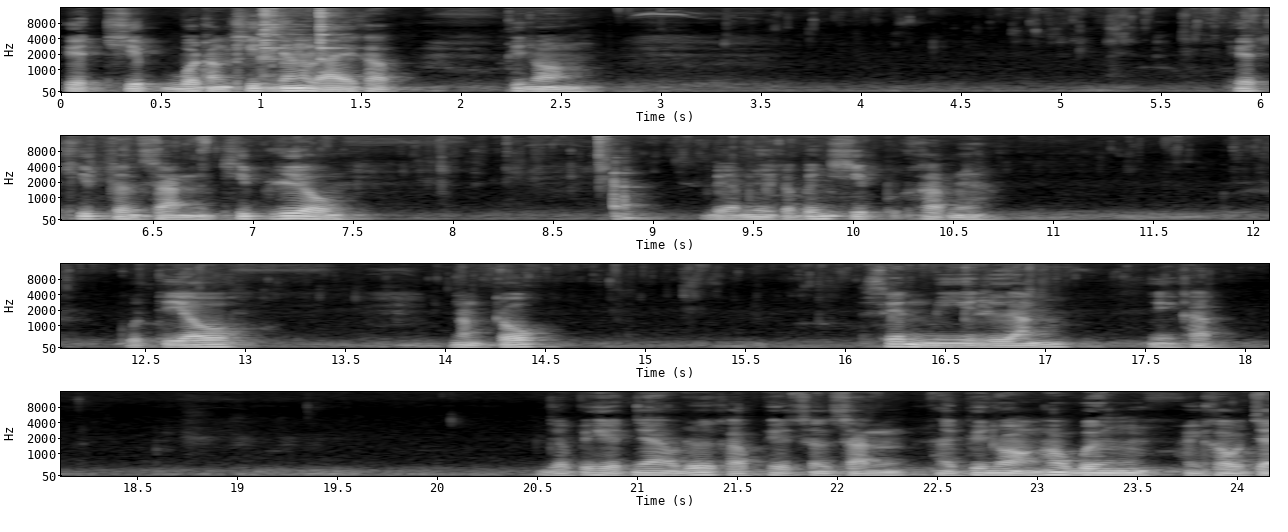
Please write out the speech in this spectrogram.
เฮ็ดคลิปบ่ต้องคิดยังหลายครับ พี่น้องเฮ็ดคลิปสั้นๆคลิปเรียว แบบนี้ก็เป็นคลิปครับเนี่ยก๋วยเตี๋ยวน้ำตก เส้นหมี่เหลืองนี่ครับอย่าไปเฮ็ดยาวด้อครับเฮ็ดสั้นๆ ให้พี่น้องเฮาเบิงให้เข้าใจ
